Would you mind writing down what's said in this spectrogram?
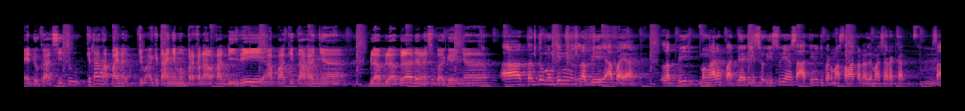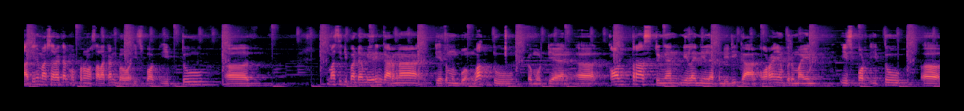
edukasi itu kita ngapain? Cuma kita hanya memperkenalkan diri, apa kita hanya bla bla bla dan lain sebagainya? Ah, tentu mungkin lebih apa ya lebih mengarah pada isu-isu yang saat ini dipermasalahkan oleh masyarakat saat ini masyarakat mempermasalahkan bahwa e-sport itu eh, masih dipandang miring karena dia itu membuang waktu kemudian eh, kontras dengan nilai-nilai pendidikan orang yang bermain e-sport itu eh,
